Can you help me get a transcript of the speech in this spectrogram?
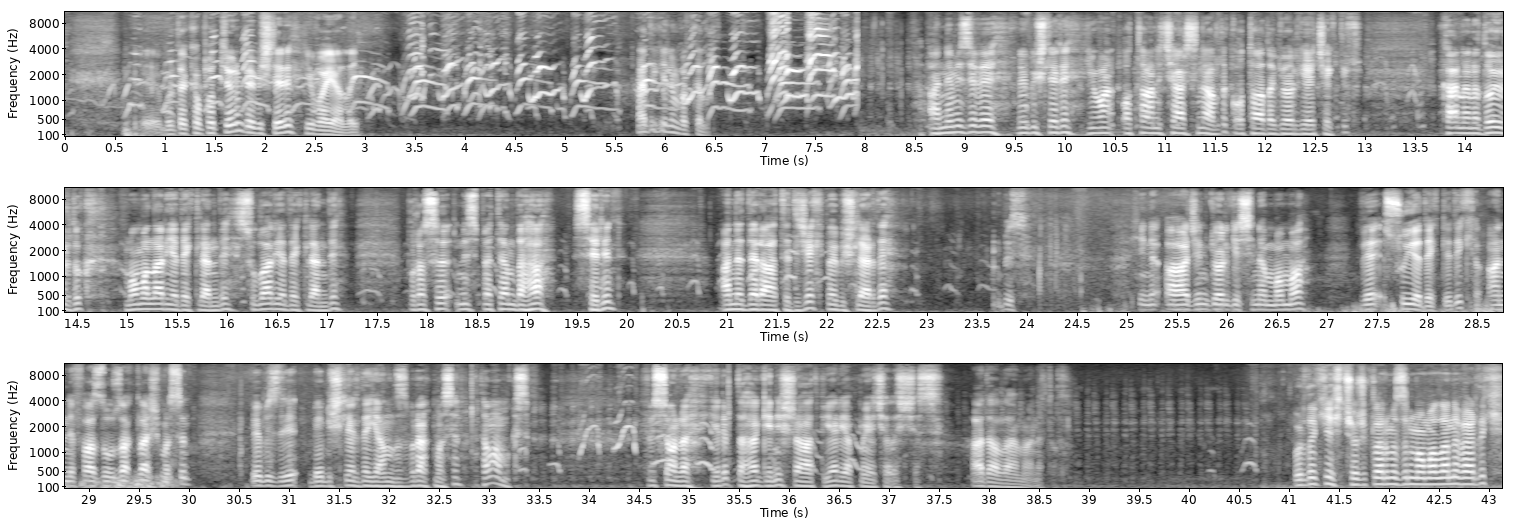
e, burada kapatıyorum. Bebişleri yuvaya alayım. Hadi gelin bakalım. Annemizi ve bebişleri yuva otağın içerisine aldık. Otağı da gölgeye çektik. Karnını doyurduk. Mamalar yedeklendi. Sular yedeklendi. Burası nispeten daha serin. Anne de rahat edecek. Bebişler de. Biz yine ağacın gölgesine mama ve su yedekledik. Anne fazla uzaklaşmasın. Ve bizi bebişleri de yalnız bırakmasın. Tamam mı kızım? Ve sonra gelip daha geniş rahat bir yer yapmaya çalışacağız. Hadi Allah'a emanet ol. Buradaki çocuklarımızın mamalarını verdik.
